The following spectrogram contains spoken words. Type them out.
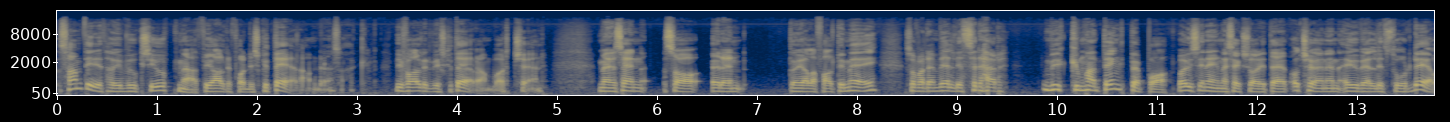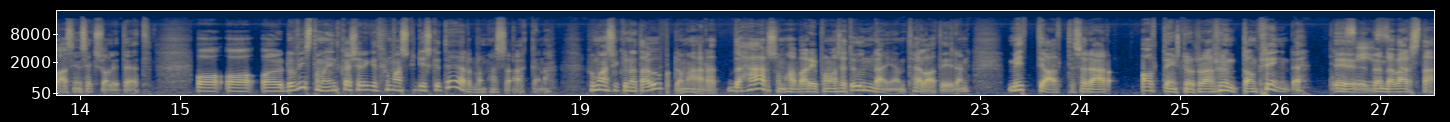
samtidigt har vi vuxit upp med att vi aldrig får diskutera om den saken. Vi får aldrig diskutera om vårt kön. Men sen så är den, i alla fall till mig, så var den väldigt sådär mycket man tänkte på var ju sin egna sexualitet och könen är ju väldigt stor del av sin sexualitet. Och, och, och då visste man ju inte kanske riktigt hur man skulle diskutera de här sakerna. Hur man skulle kunna ta upp de här, att det här som har varit på något sätt undangömt hela tiden. Mitt i allt det sådär, allting snurrar runt omkring det. I Precis. den där värsta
